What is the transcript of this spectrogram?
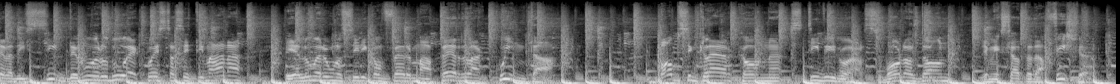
tessera di Sid numero 2 questa settimana e al numero 1 si riconferma per la quinta Bob Sinclair con Stevie Edwards, World of Dawn, remixata da Fisher.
